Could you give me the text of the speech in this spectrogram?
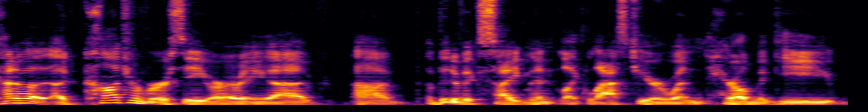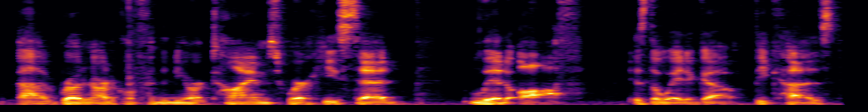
kind of a, a controversy or a uh, uh, a bit of excitement like last year when Harold McGee uh, wrote an article for the New York Times where he said lid off is the way to go because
